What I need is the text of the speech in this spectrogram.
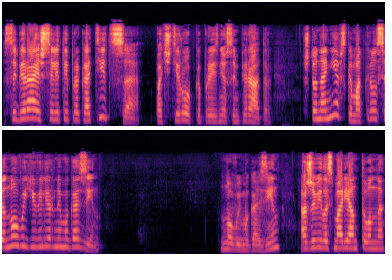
собираешься ли ты прокатиться?» — почти робко произнес император, что на Невском открылся новый ювелирный магазин. «Новый магазин?» — оживилась Марья Антонна,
